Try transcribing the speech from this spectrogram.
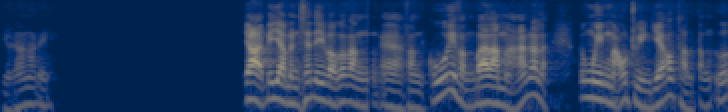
điều đó nó đi. Rồi bây giờ mình sẽ đi vào cái phần à, phần cuối phần ba la mã đó là cái nguyên mẫu truyền giáo thời tân ước.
